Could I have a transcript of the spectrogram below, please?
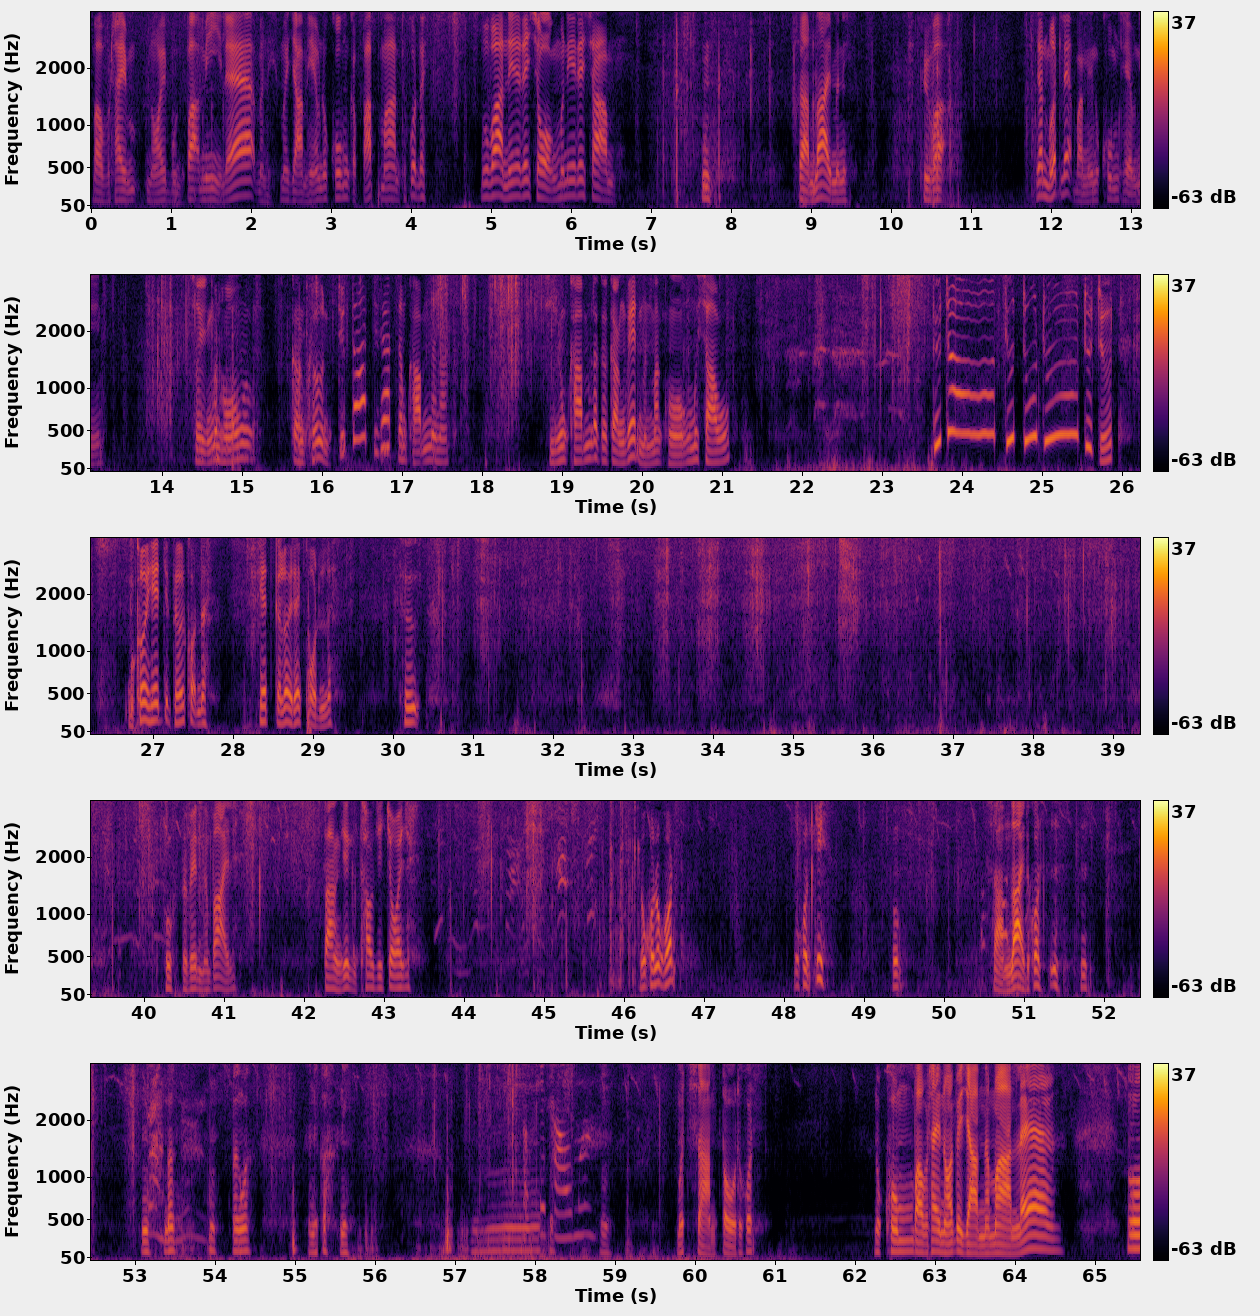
บ่าวไทยน้อยบุญปะมีแล้วมันนี่มายามเหวนกคมกับปั๊บมานทุกคนเลยเมื่อวานนี้ได้สองเมื่อนี้ได้สามสามไล่มานี่ถือว่า ยันหมดแล้วบ้านนี้นกคุมแถวนี้เสียงมันโหองกลางคืนจึ๊ดตัดจึ๊ดตัดจำคำนะนะสีคำแล้วก็กลางเว้นเหมือนมักโหองมือเช้าตึ๊ดตัดจุดจุดจุดจุดจุดบ่เคยเฮ็ดจักเถิดก่อนเลยเฮ็ดก็เลยได้ผลเลย ถือโอ้ตะเว้นน้ำบ่ายเลยต่างเยอะกับข้าวจอยๆเลยลงคนลงคนลงคนกี้ลงสามไล่ทุกคนอืมอืมอืมเบิ้งอืมเบิ้งเบิ้งอันนี้ก็นี่อืกับมที่เท้ามาห มดสามโตทุกคน นกคุมเบาไทยน้อยไปยามนามานแล้ว โอ้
